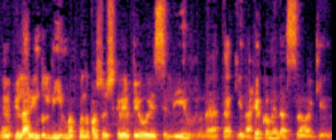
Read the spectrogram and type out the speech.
é, Vilarindo Lima, quando o pastor escreveu esse livro, né? Está aqui na recomendação aqui.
